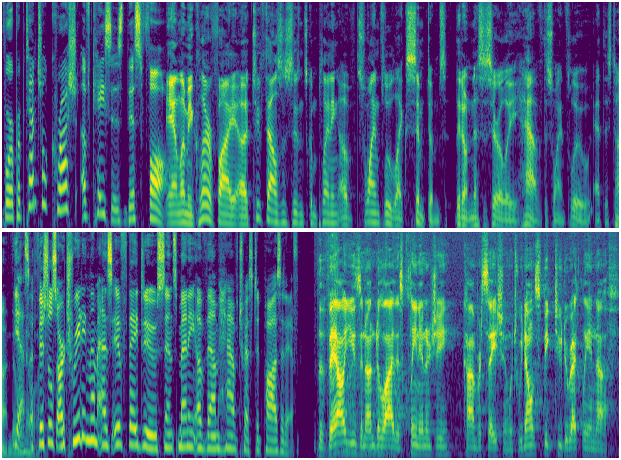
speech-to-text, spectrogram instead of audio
for a potential crush of cases this fall. And let me clarify uh, 2,000 students complaining of swine flu like symptoms. They don't necessarily have the swine flu at this time. Yes, officials of. are treating them as if they do, since many of them have tested positive. The values that underlie this clean energy conversation, which we don't speak to directly enough,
